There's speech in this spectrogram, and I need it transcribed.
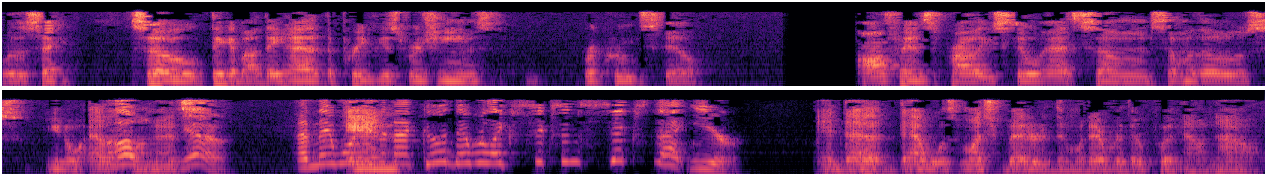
or the second. So think about it. they had the previous regime's recruits still. Offense probably still had some some of those you know elements. Oh, yeah. And they weren't and, even that good. They were like six and six that year. And that that was much better than whatever they're putting out now.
